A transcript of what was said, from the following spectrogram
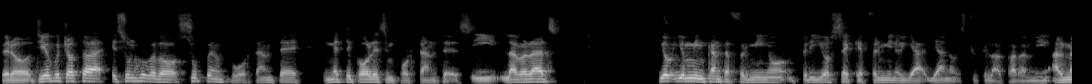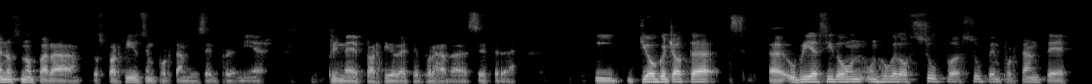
Pero Diego Jota es un jugador súper importante y mete goles importantes. Y la verdad, yo, yo me encanta Fermino, pero yo sé que Fermino ya, ya no es titular para mí, al menos no para los partidos importantes del Premier, primer partido de la temporada, etc. Y Diego Jota uh, hubiera sido un, un jugador súper, súper importante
